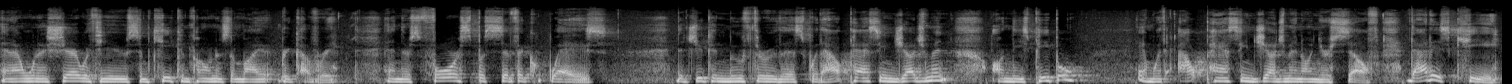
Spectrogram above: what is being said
and I want to share with you some key components of my recovery. And there's four specific ways that you can move through this without passing judgment on these people and without passing judgment on yourself. That is key.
